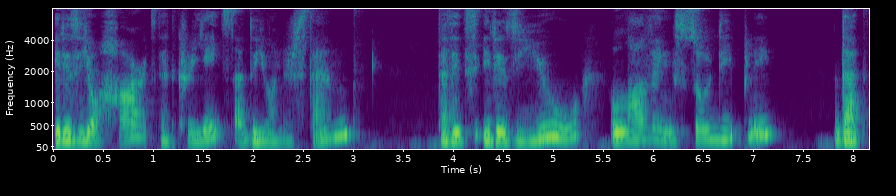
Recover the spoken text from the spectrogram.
It is your heart that creates that. Do you understand? That it's, it is you loving so deeply that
